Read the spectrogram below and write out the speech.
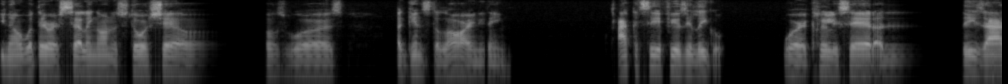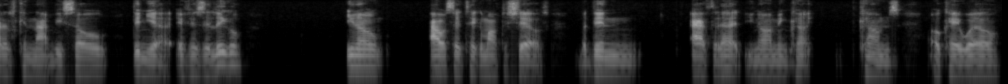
you know, what they were selling on the store shelves was against the law or anything. I could see if it was illegal, where it clearly said uh, these items cannot be sold then yeah, if it's illegal, you know, I would say take them off the shelves. But then after that, you know, I mean, comes okay. Well,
